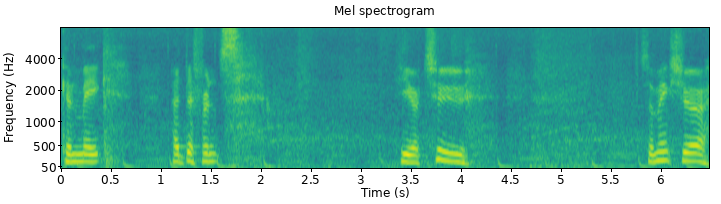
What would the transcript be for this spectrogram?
can make a difference here too. So make sure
